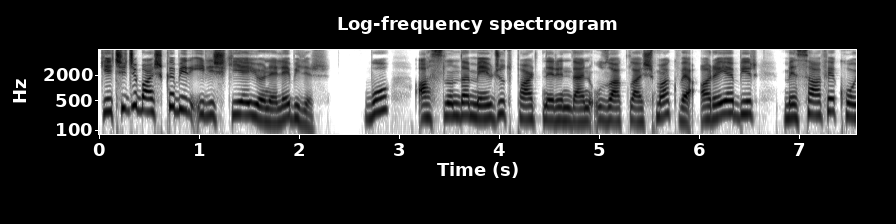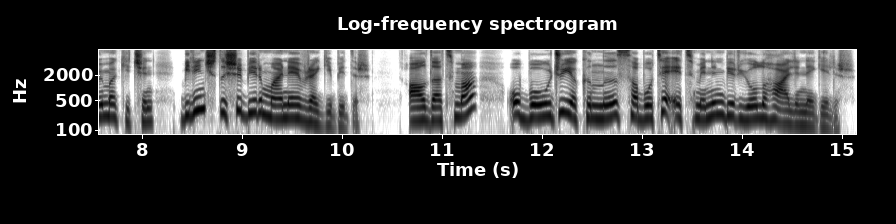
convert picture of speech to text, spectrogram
geçici başka bir ilişkiye yönelebilir. Bu aslında mevcut partnerinden uzaklaşmak ve araya bir mesafe koymak için bilinç dışı bir manevra gibidir. Aldatma, o boğucu yakınlığı sabote etmenin bir yolu haline gelir.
